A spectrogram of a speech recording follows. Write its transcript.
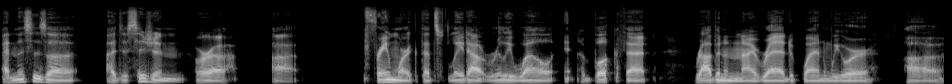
And this is a, a decision or a, a framework that's laid out really well in a book that Robin and I read when we were uh,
